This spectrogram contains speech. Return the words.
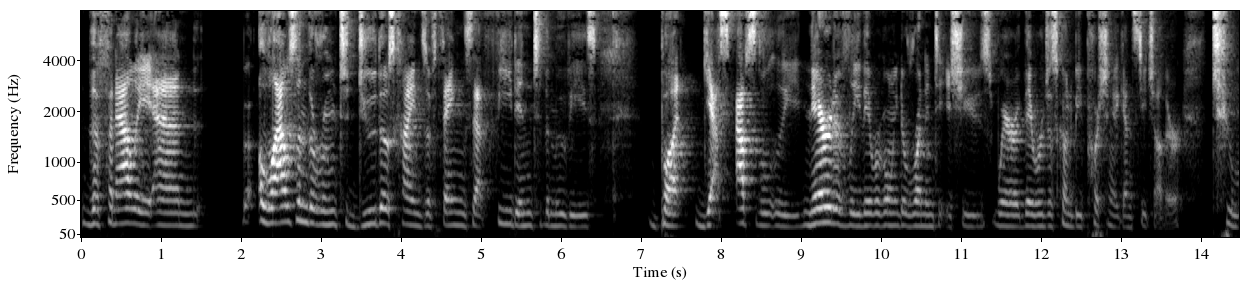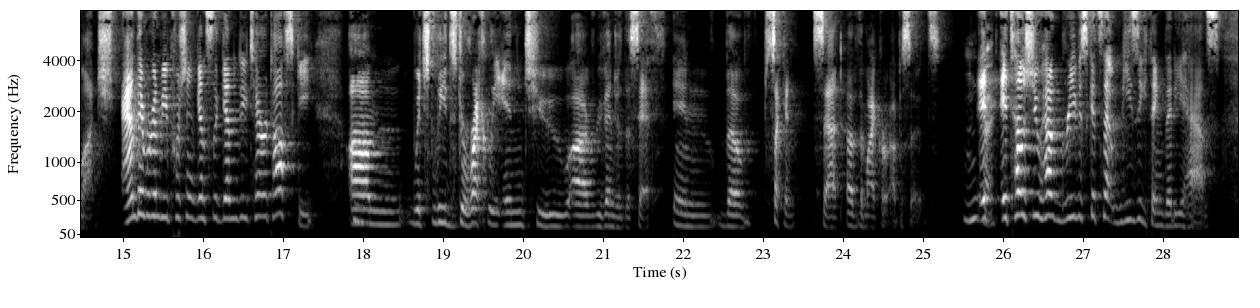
the finale and allows them the room to do those kinds of things that feed into the movies. But yes, absolutely. Narratively, they were going to run into issues where they were just going to be pushing against each other too much. And they were going to be pushing against the Genndy Tartakovsky, um, which leads directly into uh, Revenge of the Sith in the second set of the micro episodes. It, it tells you how Grievous gets that wheezy thing that he has.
